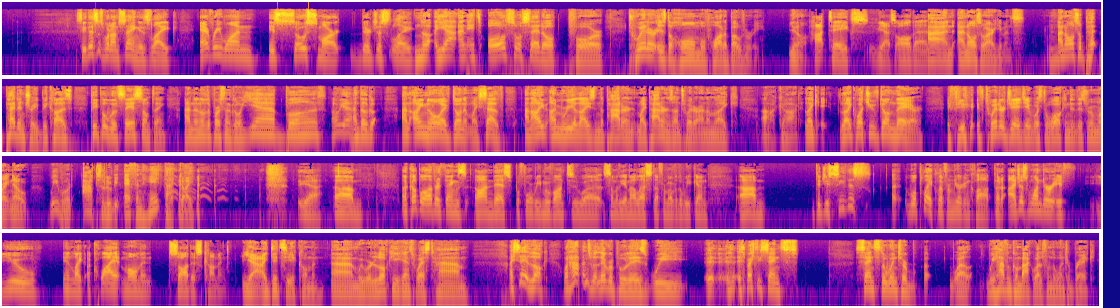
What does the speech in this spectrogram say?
See, this is what I'm saying is like everyone is so smart. They're just like, No, yeah, and it's also set up for Twitter is the home of whataboutery, you know, hot takes. Yes, all that. and and also arguments. Mm-hmm. And also pe- pedantry because people will say something and another person will go, yeah, but. Oh, yeah. And they'll go, and I know I've done it myself and I, I'm realizing the pattern, my patterns on Twitter and I'm like, oh God, like, like what you've done there if you if Twitter JJ was to walk into this room right now, we would absolutely effing hate that guy. Yeah. Um, a couple other things on this before we move on to uh, some of the MLS stuff from over the weekend. Um, did you see this? Uh, we'll play a clip from Jurgen Klopp, but I just wonder if you, in like a quiet moment, saw this coming. Yeah, I did see it coming. Um, we were lucky against West Ham. I say, look, what happens with Liverpool is we, especially since since the winter. Well, we haven't come back well from the winter break,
